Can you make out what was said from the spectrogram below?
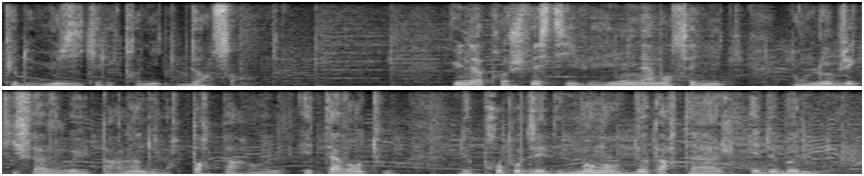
que de musique électronique dansante une approche festive et éminemment scénique dont l'objectif avoué par l'un de leurs porte-parole est avant tout de proposer des moments de partage et de bonne humeur.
